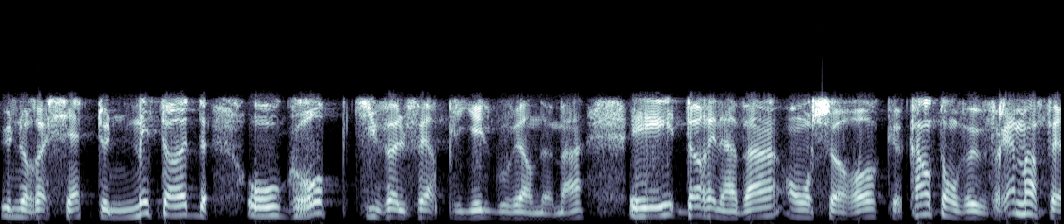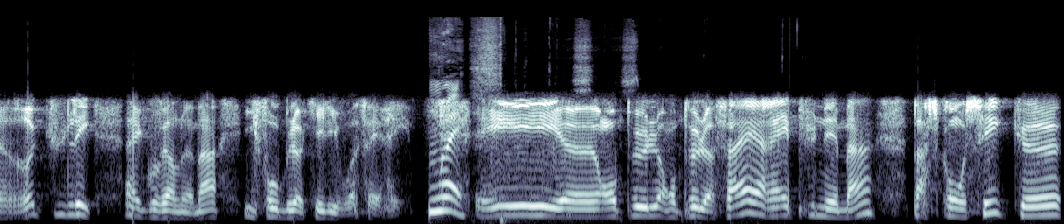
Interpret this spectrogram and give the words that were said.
une recette, une méthode aux groupes qui veulent faire plier le gouvernement. Et dorénavant, on saura que quand on veut vraiment faire reculer un gouvernement, il faut bloquer les voies ferrées. Ouais. Et euh, on peut on peut le faire impunément parce qu'on sait que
